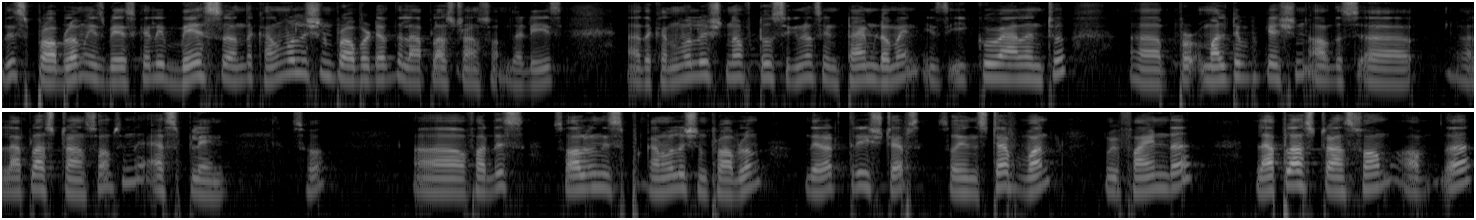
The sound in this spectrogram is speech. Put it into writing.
this problem is basically based on the convolution property of the Laplace transform that is uh, the convolution of two signals in time domain is equivalent to uh, multiplication of the uh, Laplace transforms in the S plane. So, uh, for this solving this convolution problem there are three steps. So, in step 1 we find the Laplace transform of the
